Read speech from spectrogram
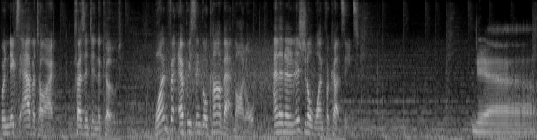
for Nyx Avatar present in the code. One for every single combat model, and then an additional one for cutscenes. Yeah.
